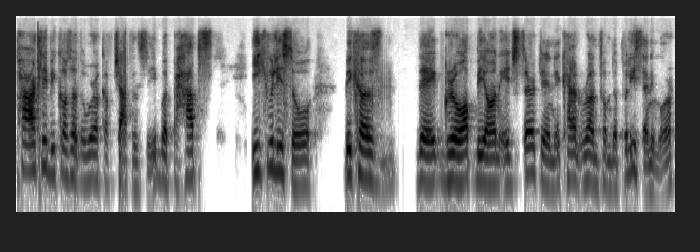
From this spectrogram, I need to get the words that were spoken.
partly because of the work of chaplaincy, but perhaps equally so because they grow up beyond age 30 and they can't run from the police anymore,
